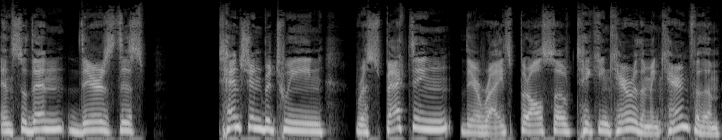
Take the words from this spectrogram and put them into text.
and so then there's this tension between respecting their rights but also taking care of them and caring for them.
